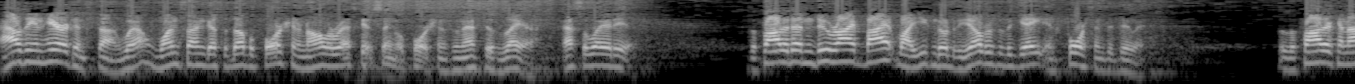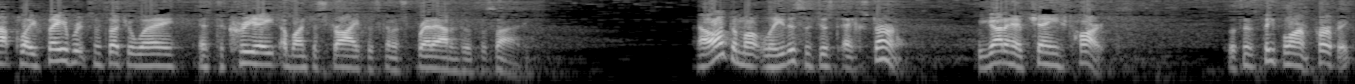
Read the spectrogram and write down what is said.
How's the inheritance done? Well, one son gets a double portion and all the rest get single portions, and that's just there. That's the way it is. If the father doesn't do right by it, why, you can go to the elders of the gate and force him to do it. So the father cannot play favorites in such a way as to create a bunch of strife that's going to spread out into society. Now ultimately, this is just external. You gotta have changed hearts. But since people aren't perfect,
